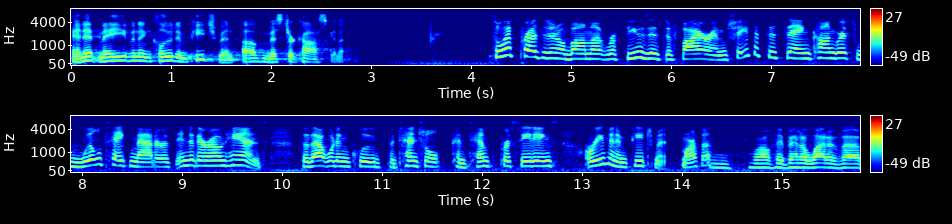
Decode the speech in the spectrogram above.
and it may even include impeachment of Mr. Koskinen. So if President Obama refuses to fire him, Chaffetz is saying Congress will take matters into their own hands. So that would include potential contempt proceedings or even impeachment. Martha? Mm, well, they've had a lot of uh,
